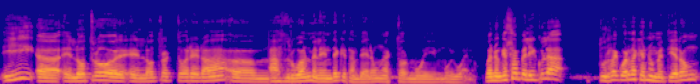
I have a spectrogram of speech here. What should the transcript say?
y eh, el, otro, el otro actor era um, Asdrúbal Melende, que también era un actor muy, muy bueno. Bueno, en esa película, tú recuerdas que nos metieron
